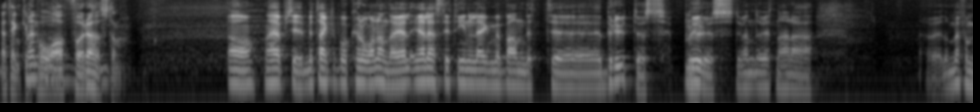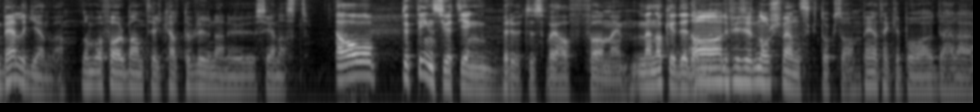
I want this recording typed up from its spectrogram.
Jag tänker Men- på förra hösten. Ja, nej precis. Med tanke på coronan där. Jag, jag läste ett inlägg med bandet eh, Brutus. Du vet, du vet den här... eh, De är från Belgien va? De var förband till Cult of Luna nu senast. Ja, det finns ju ett gäng Brutus vad jag har för mig, men okej, det är de. Ja, det finns ju ett norsksvenskt också. Men jag tänker på det här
